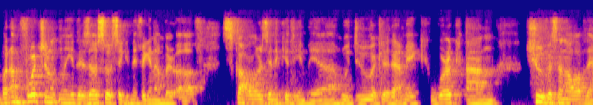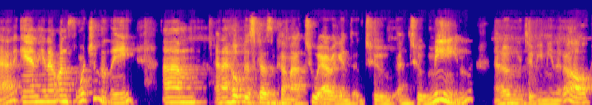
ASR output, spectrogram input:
But unfortunately, there's also a significant number of scholars in academia who do academic work on chuvas and all of that. And you know, unfortunately, um, and I hope this doesn't come out too arrogant and too and too mean. I don't mean to be mean at all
